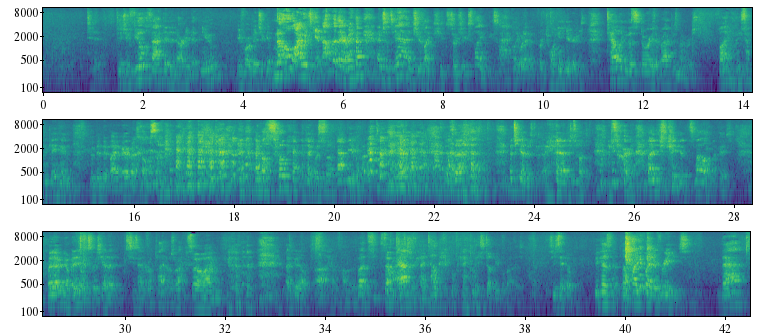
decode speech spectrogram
did, did you feel the fact that it had already bitten you? Before a bitch you get, No, I was getting out of there, man. And she says, yeah, and she was like, she, so she explained exactly what I've been for 20 years, telling this story to practice members. Finally, someone came in who'd been bit by a bear, but I felt so, I felt so bad that I was so happy about it. uh, but she understood. I had to tell her, I'm sorry, but I just couldn't get the smile off my face. But, uh, no, but anyway, so she had a she's had a rough time. It was rough. So um, I could uh, have fun with it. But so I asked her, can I tell people? Can I please tell people about this? She said, okay, because the fight, flight, or freeze that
